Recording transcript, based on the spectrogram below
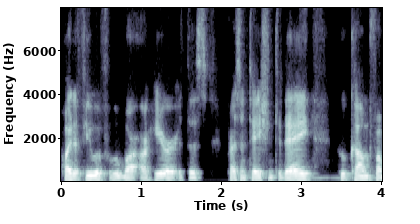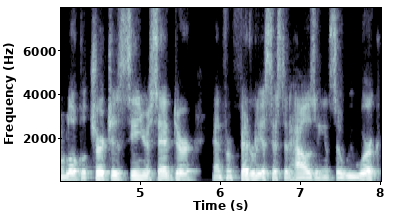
quite a few of whom are, are here at this presentation today, who come from local churches, senior center, and from federally assisted housing. And so we work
